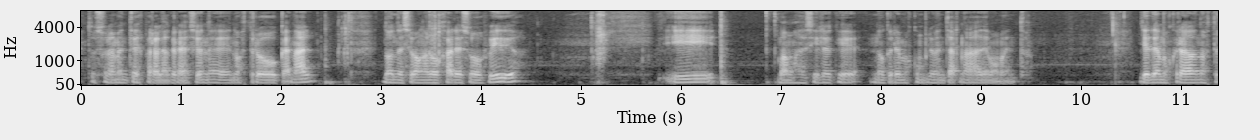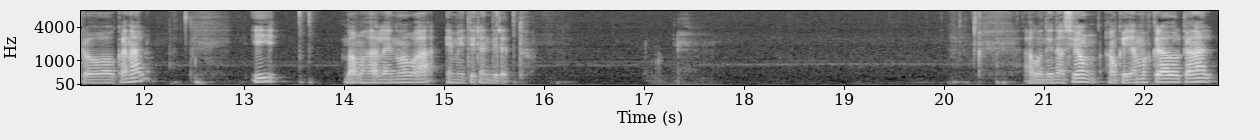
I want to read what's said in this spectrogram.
Esto solamente es para la creación de nuestro canal donde se van a alojar esos vídeos. Y vamos a decirle que no queremos complementar nada de momento. Ya tenemos creado nuestro canal y vamos a darle de nuevo a emitir en directo. A continuación, aunque ya hemos creado el canal,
